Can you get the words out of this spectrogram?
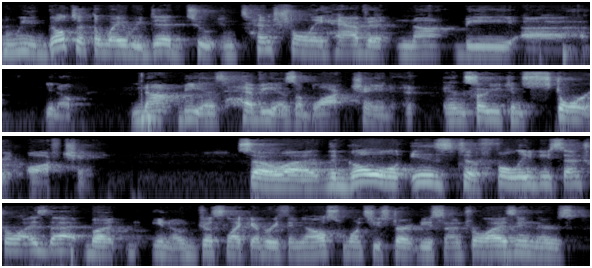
we built it the way we did to intentionally have it not be uh, you know not be as heavy as a blockchain and so you can store it off chain so uh, the goal is to fully decentralize that but you know just like everything else once you start decentralizing there's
